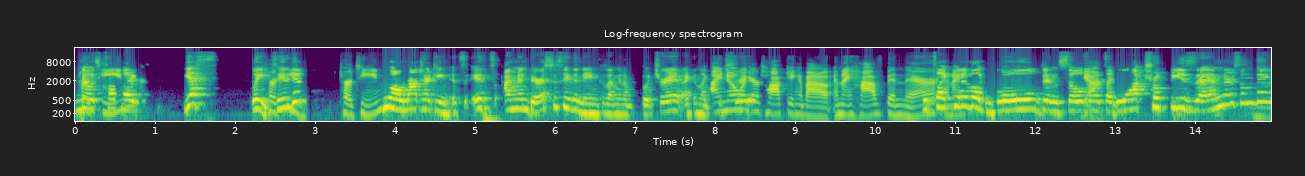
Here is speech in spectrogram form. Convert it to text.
no, it's called like yes. Wait, say it again. Tartine. No, not tartine. It's it's. I'm embarrassed to say the name because I'm gonna butcher it. I can like. I know what it. you're talking about, and I have been there. It's like kind I, of like gold and silver. Yeah. It's like La Tropizan or something.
